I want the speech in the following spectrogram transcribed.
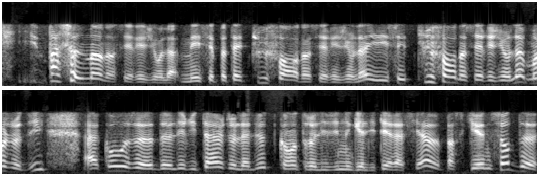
pas seulement dans ces régions-là, mais c'est peut-être plus fort dans ces régions-là. Et c'est plus fort dans ces régions-là, moi je dis, à cause de l'héritage de la lutte contre les inégalités raciales, parce qu'il y a une sorte de,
